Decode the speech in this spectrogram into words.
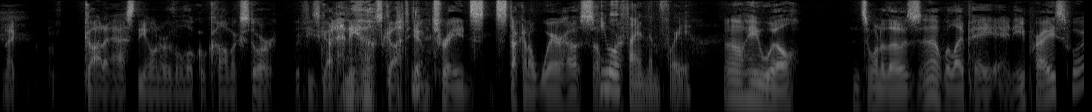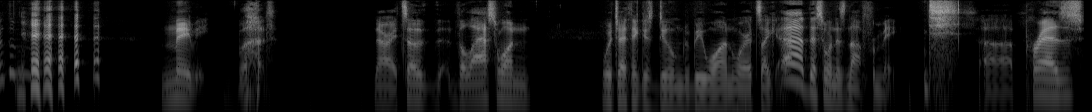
And I gotta ask the owner of the local comic store if he's got any of those goddamn trades stuck in a warehouse somewhere. He will find them for you. Oh, he will. It's one of those. Oh, will I pay any price for them? Maybe, but all right. So th- the last one, which I think is doomed to be one where it's like, ah, this one is not for me. Uh, Prez,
